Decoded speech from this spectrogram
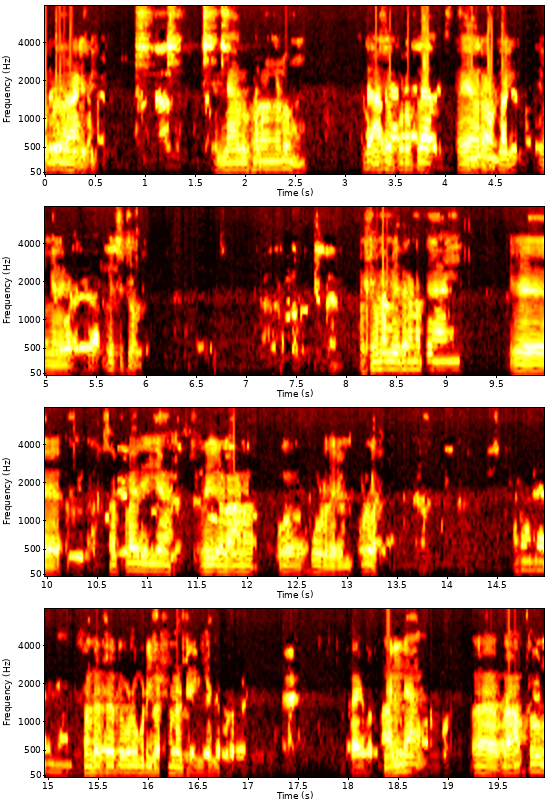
ഇവിടെ നിന്ന് ലഭിക്കും. എല്ലാ വിഭവങ്ങളും മേശപ്പുറത്ത് തയ്യാറാക്കി ഇങ്ങനെ വെച്ചിട്ടുണ്ട്. ഭക്ഷണ വിതരണത്തിനായി സപ്ലൈ ചെയ്യാൻ സ്ത്രീകളാണ് കൂടുതലും ഉള്ളത്. സന്തോഷത്തോടു കൂടി ഭക്ഷണം നല്ല ബാത്റൂം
